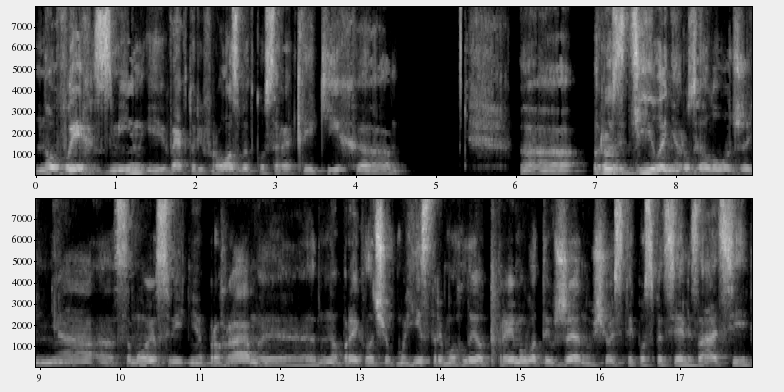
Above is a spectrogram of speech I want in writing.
нових змін і векторів розвитку, серед яких е, е, розділення, розгалудження е, самої освітньої програми, ну, наприклад, щоб магістри могли отримувати вже ну, щось типу спеціалізації,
